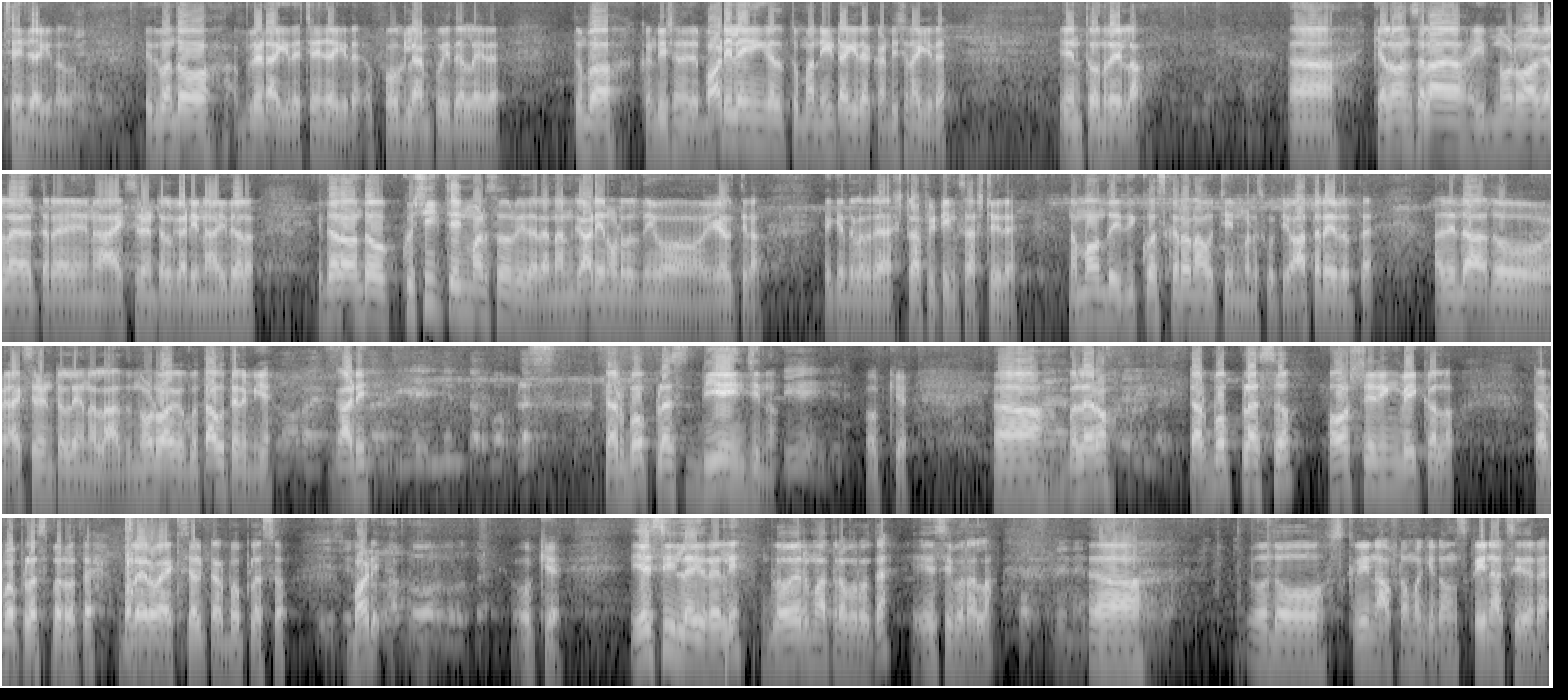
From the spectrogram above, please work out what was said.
ಚೇಂಜ್ ಆಗಿರೋದು. ಇದು ಬಂದು ಅಪ್ಗ್ರೇಡ್ ಆಗಿದೆ ಚೇಂಜ್ ಆಗಿದೆ. ಫೋಗ್ ಲ್ಯಾಂಪು ಇದೆಲ್ಲ ಇದೆ. ತುಂಬ ಕಂಡೀಷನ್ ಇದೆ. ಬಾಡಿ ಲೈನಿಂಗಲ್ಲಿ ತುಂಬ ನೀಟಾಗಿದೆ ಕಂಡೀಷನ್ ಆಗಿದೆ. ಏನು ತೊಂದರೆ ಇಲ್ಲ. ಕೆಲವೊಂದು ಸಲ ಇದು ನೋಡುವಾಗೆಲ್ಲ ಹೇಳ್ತಾರೆ ಏನು ಆಕ್ಸಿಡೆಂಟಲ್ ಗಾಡಿನ ಇದೆಲ್ಲ ಇದೆಲ್ಲ ಒಂದು ಖುಷಿಗೆ ಚೇಂಜ್ ಮಾಡಿಸೋರು ಇದ್ದಾರೆ ನನ್ನ ಗಾಡಿ ನೋಡಿದ್ರೆ ನೀವು ಹೇಳ್ತೀರಾ? ಯಾಕೆಂತ ಹೇಳಿದ್ರೆ ಎಕ್ಸ್ಟ್ರಾ ಫಿಟ್ಟಿಂಗ್ಸ್ ಅಷ್ಟು ಇದೆ. ನಮ್ಮ ಒಂದು ಇದಕ್ಕೋಸ್ಕರ ನಾವು ಚೇಂಜ್ ಮಾಡಿಸ್ಕೋತೀವಿ. ಆ ಥರ ಇರುತ್ತೆ. ಅದರಿಂದ ಅದು ಆಕ್ಸಿಡೆಂಟಲ್ ಏನಲ್ಲ ಅದು ನೋಡುವಾಗ ಗೊತ್ತಾಗುತ್ತೆ ನಿಮಗೆ. ಗಾಡಿ turbo plus D A engine okay Bolero turbo plus power steering vehicle turbo plus ಬರುತ್ತೆ. Bolero Excel turbo plus body ಬರುತ್ತೆ. ಓಕೆ ಎ ಸಿ ಇಲ್ಲ ಇದರಲ್ಲಿ ಬ್ಲೋಯರ್ ಮಾತ್ರ ಬರುತ್ತೆ. ಎ ಸಿ ಬರಲ್ಲ ಒಂದು ಸ್ಕ್ರೀನ್ ಆಫ್ಟರ್ ಮಾರ್ಕೆಟ್ ಒಂದು ಸ್ಕ್ರೀನ್ ಹಾಕ್ಸಿದ್ದಾರೆ.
